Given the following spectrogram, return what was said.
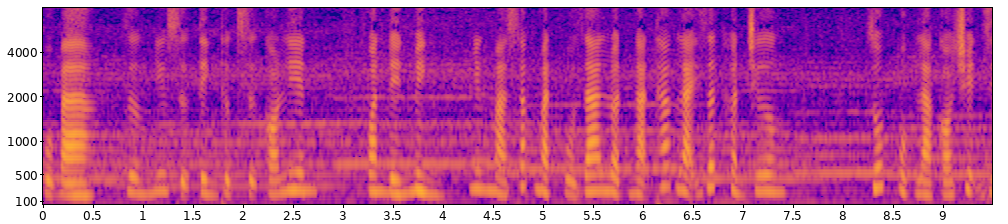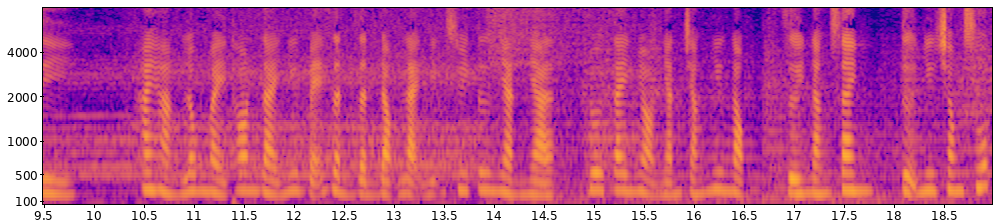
của bà, dường như sự tình thực sự có liên quan đến mình, nhưng mà sắc mặt của gia luật ngạn thác lại rất khẩn trương. Rốt cuộc là có chuyện gì? Hai hàng lông mày thon dài như vẽ dần dần đọng lại những suy tư nhàn nhạt. đôi tay nhỏ nhắn trắng như ngọc, dưới nắng xanh, tựa như trong suốt.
